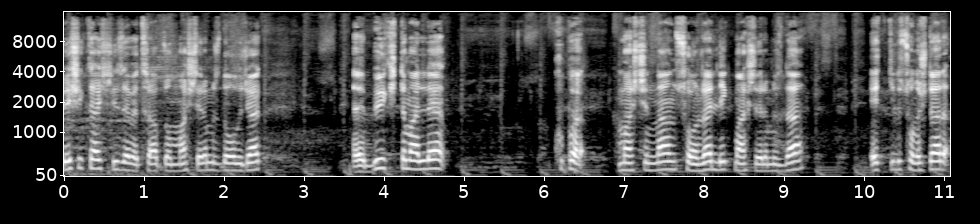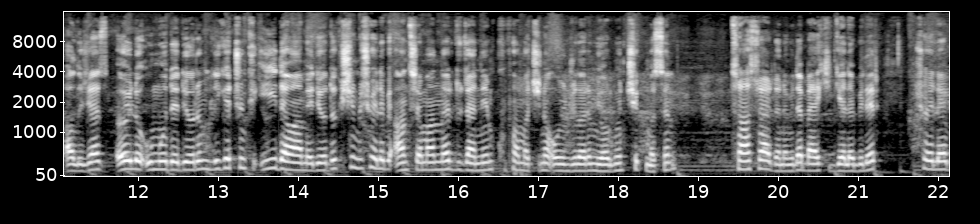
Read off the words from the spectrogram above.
Beşiktaş, Rize ve Trabzon maçlarımız da olacak. Ee, büyük ihtimalle kupa maçından sonra lig maçlarımızda etkili sonuçlar alacağız. Öyle umut ediyorum. Lige çünkü iyi devam ediyorduk. Şimdi şöyle bir antrenmanları düzenleyeyim. Kupa maçına oyuncularım yorgun çıkmasın. Transfer dönemi de belki gelebilir. Şöyle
